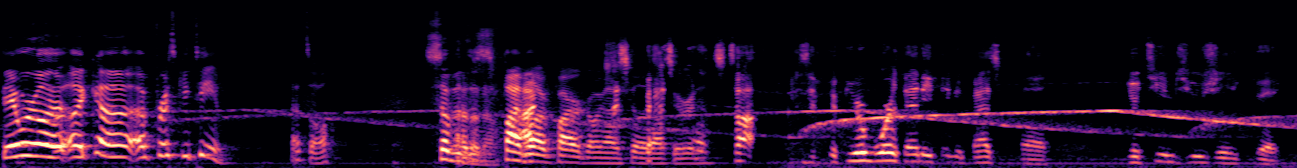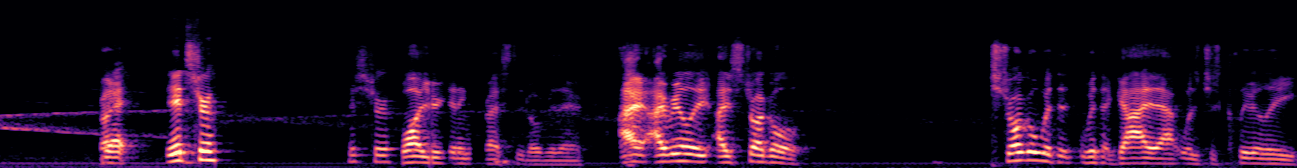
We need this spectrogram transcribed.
they were uh, like a, a frisky team. That's all. Some of this five I- alarm fire going on in Philadelphia right now. Basketball, It's tough because if, if you're worth anything in basketball, your team's usually good Right. Right. It's true. It's true. while you're getting arrested over there. I, I really I struggle struggle with it with a guy that was just clearly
